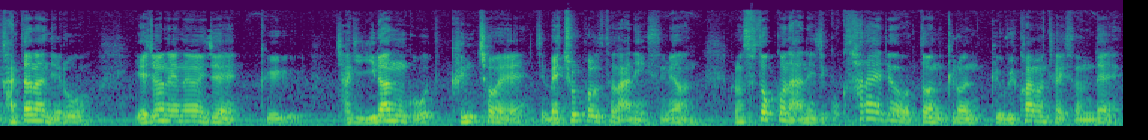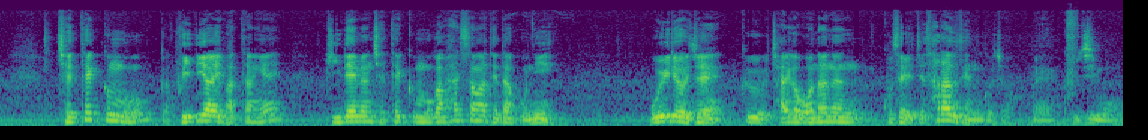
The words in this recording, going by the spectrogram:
간단한 예로 예전에는 이제 그 자기 일하는 곳 근처에 이제 메트로폴리탄 안에 있으면 그런 수도권 안에 이제 꼭 살아야 되는 어떤 그런 그 리퀘어먼트가 있었는데 재택근무 그러니까 VDI 바탕에 비대면 재택근무가 활성화되다 보니 오히려 이제 그 자기가 원하는 곳에 이제 살아도 되는 거죠. 예, 굳이 뭐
